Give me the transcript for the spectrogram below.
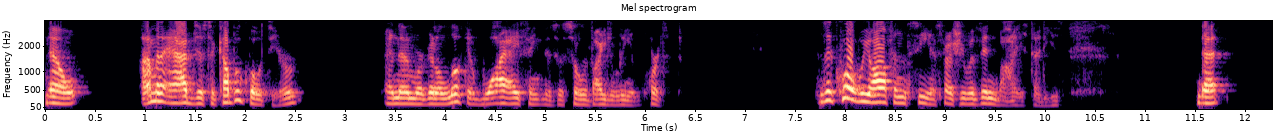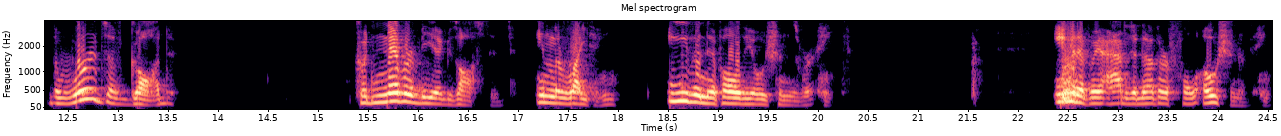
Now, I'm going to add just a couple quotes here, and then we're going to look at why I think this is so vitally important. There's a quote we often see, especially within Baha'i studies, that the words of God could never be exhausted in the writing, even if all the oceans were ink. Even if we added another full ocean of ink.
